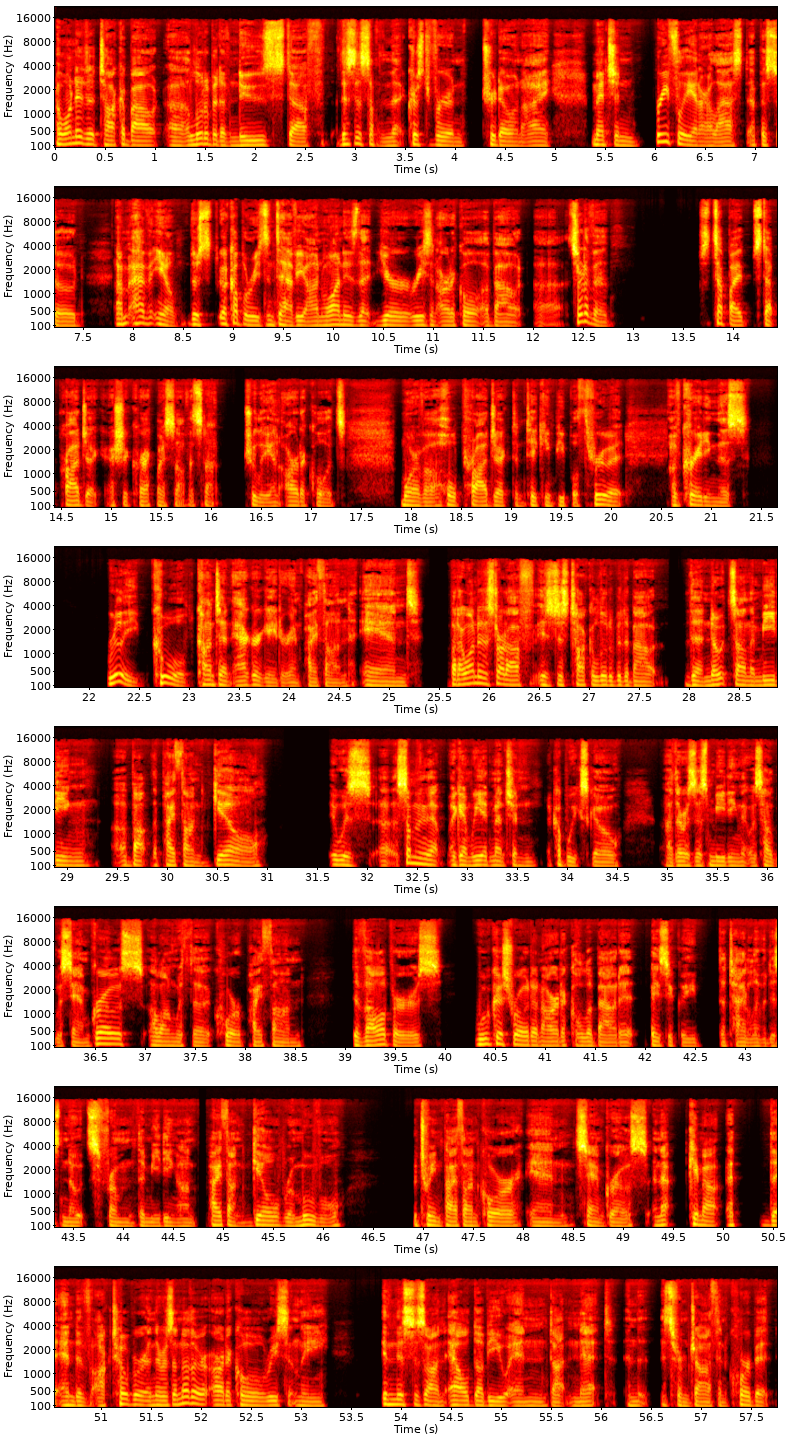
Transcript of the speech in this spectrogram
I wanted to talk about uh, a little bit of news stuff. This is something that Christopher and Trudeau and I mentioned briefly in our last episode. I'm having, you know, there's a couple reasons to have you on. One is that your recent article about uh, sort of a step by step project. I should correct myself. It's not truly an article. It's more of a whole project and taking people through it of creating this really cool content aggregator in Python. And but I wanted to start off is just talk a little bit about the notes on the meeting about the Python GIL. It was uh, something that, again, we had mentioned a couple weeks ago. Uh, there was this meeting that was held with Sam Gross along with the core Python developers. Łukasz wrote an article about it. Basically, the title of it is Notes from the Meeting on Python GIL Removal between Python Core and Sam Gross. And that came out at the end of October. And there was another article recently and this is on lwn.net and it's from Jonathan Corbet.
